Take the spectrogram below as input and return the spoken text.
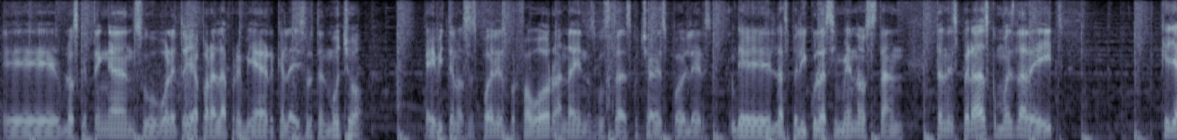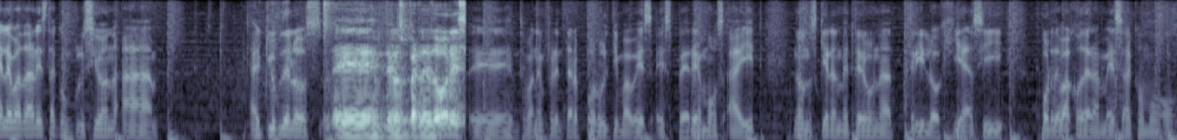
Eh, los que tengan su boleto ya para la premiere, que la disfruten mucho. Eviten los spoilers, por favor. A nadie nos gusta escuchar spoilers de las películas y menos tan, tan esperadas como es la de It. Que ya le va a dar esta conclusión a, al club de los, eh, de los perdedores. Eh, se van a enfrentar por última vez, esperemos, a It. No nos quieran meter una trilogía así por debajo de la mesa como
